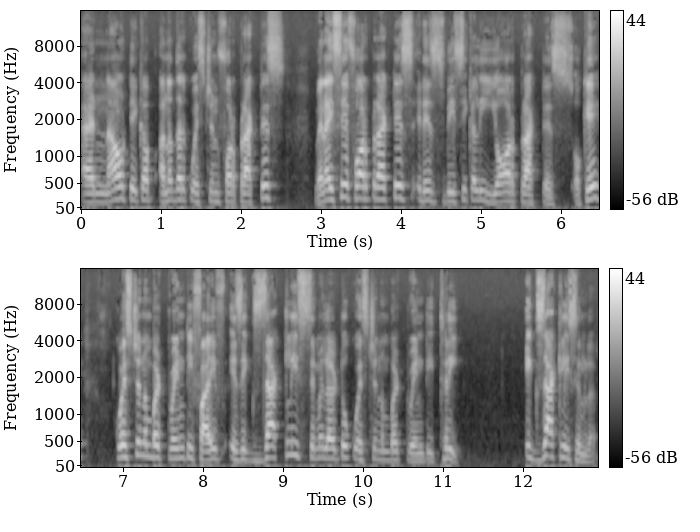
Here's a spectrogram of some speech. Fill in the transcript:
and now take up another question for practice. When I say for practice, it is basically your practice. Okay. Question number 25 is exactly similar to question number 23. Exactly similar.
